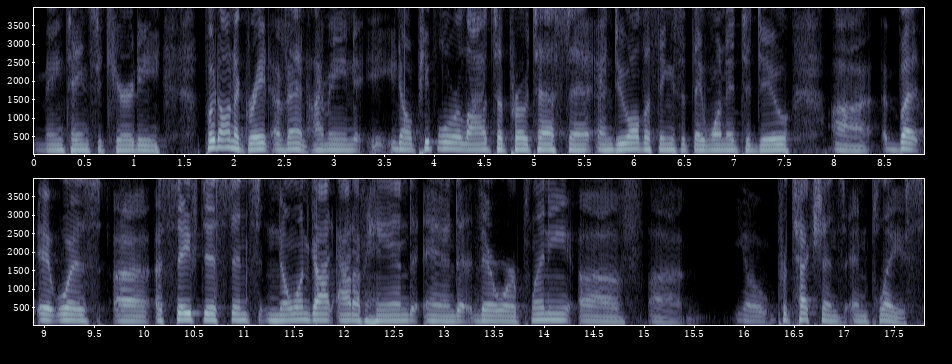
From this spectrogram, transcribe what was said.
maintain security, put on a great event. I mean, you know, people were allowed to protest and, and do all the things that they wanted to do. Uh, but it was uh, a safe distance. No one got out of hand, and there were plenty of, uh, you know, protections in place.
